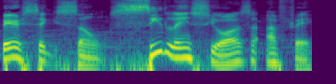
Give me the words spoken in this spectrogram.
perseguição silenciosa à fé.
